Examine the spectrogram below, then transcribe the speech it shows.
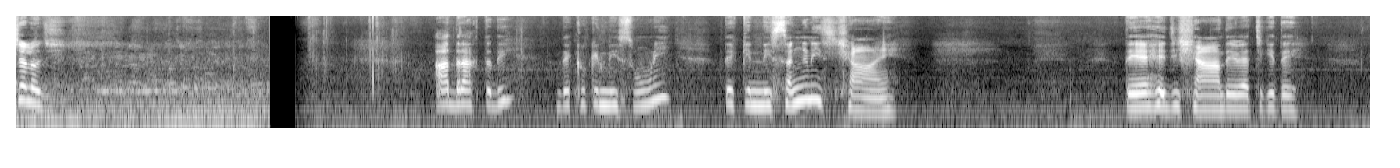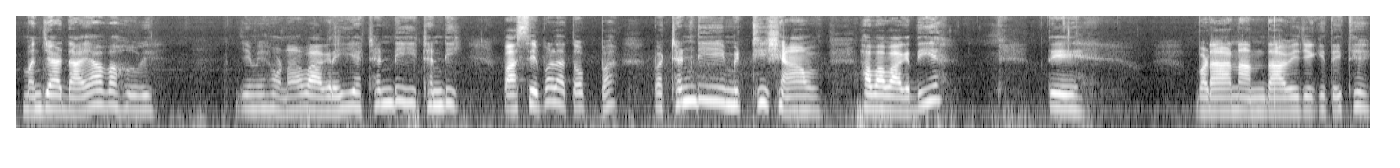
ਚਲੋ ਜੀ। ਆ ਦਰਖਤ ਦੀ। ਦੇਖੋ ਕਿੰਨੀ ਸੋਹਣੀ ਤੇ ਕਿੰਨੀ ਸੰਘਣੀ ਛਾਂ ਹੈ ਤੇ ਇਹ ਜੀ ਛਾਂ ਦੇ ਵਿੱਚ ਕਿਤੇ ਮੰਜਾ ਡਾਇਆ ਵਾ ਹੋਵੇ। ਜਿਵੇਂ ਹੁਣ ਆ ਵਗ ਰਹੀ ਹੈ ਠੰਡੀ ਠੰਡੀ। ਪਾਸੇ ਭਲਾ ਧੁੱਪ ਆ, ਪਰ ਠੰਡੀ, ਮਿੱਠੀ ਛਾਂ ਹਵਾ ਵਗਦੀ ਹੈ ਤੇ ਬੜਾ ਆਨੰਦ ਆਵੇ ਜੇ ਕਿਤੇ ਇੱਥੇ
